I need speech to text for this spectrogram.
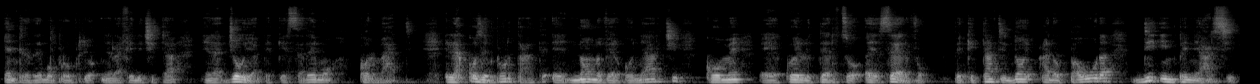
entreremo proprio nella felicità, nella gioia, perché saremo colmati. E la cosa importante è non vergognarci come eh, quel terzo eh, servo, perché tanti di noi hanno paura di impegnarsi,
